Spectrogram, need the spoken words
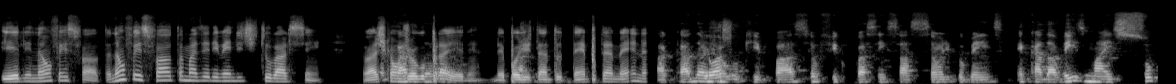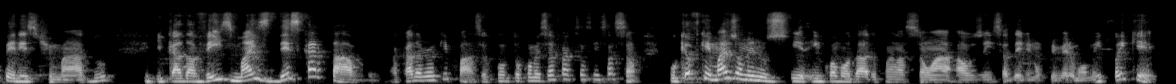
e ele não fez falta. Não fez falta, mas ele vem de titular sim. Eu acho que é um Cada- jogo para ele. Depois de tanto tempo também, né? A cada Eu jogo acho- que passa, eu fico com a sensação de que o Benítez é cada vez mais superestimado e cada vez mais descartável. A cada jogo que passa, eu tô começando a ficar com essa sensação. O que eu fiquei mais ou menos incomodado com relação à ausência dele no primeiro momento foi que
